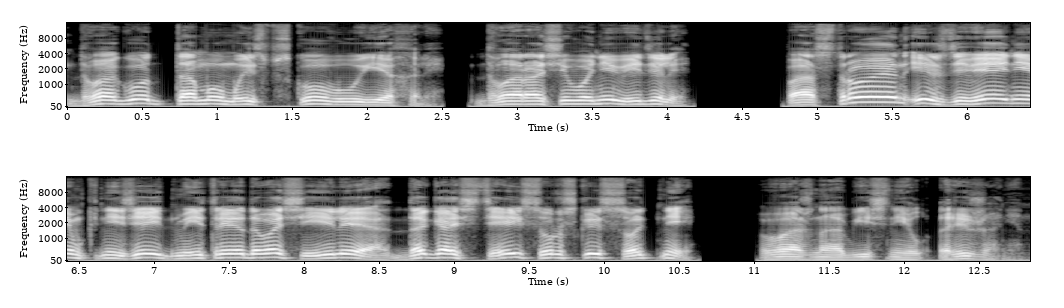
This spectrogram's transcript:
Два года тому мы из Пскова уехали. Двора сего не видели. Построен иждивением князей Дмитрия да Василия, да гостей Сурской сотни», — важно объяснил Рижанин.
